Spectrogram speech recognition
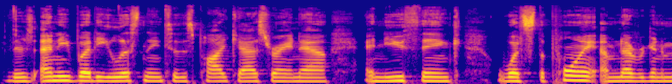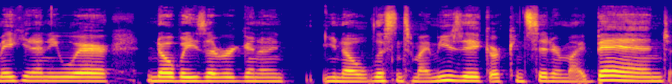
If there's anybody listening to this podcast right now and you think, what's the point? I'm never going to make it anywhere. Nobody's ever going to, you know, listen to my music or consider my band,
